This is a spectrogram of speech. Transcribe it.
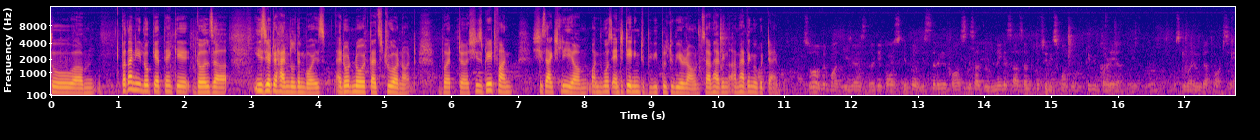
तो um, पता नहीं लोग कहते हैं कि girls are easier to handle than boys I don't know if that's true और not but she is great fun she is actually one the most entertaining to people to be around so I am having I am having a good time so so, अगर बात की जाए इस तरह के कॉज की तो इस तरह के कॉज के साथ जुड़ने के साथ साथ कुछ रिस्पॉन्सिबिलिटी भी बढ़े आती है उसके बारे में क्या थॉट्स है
